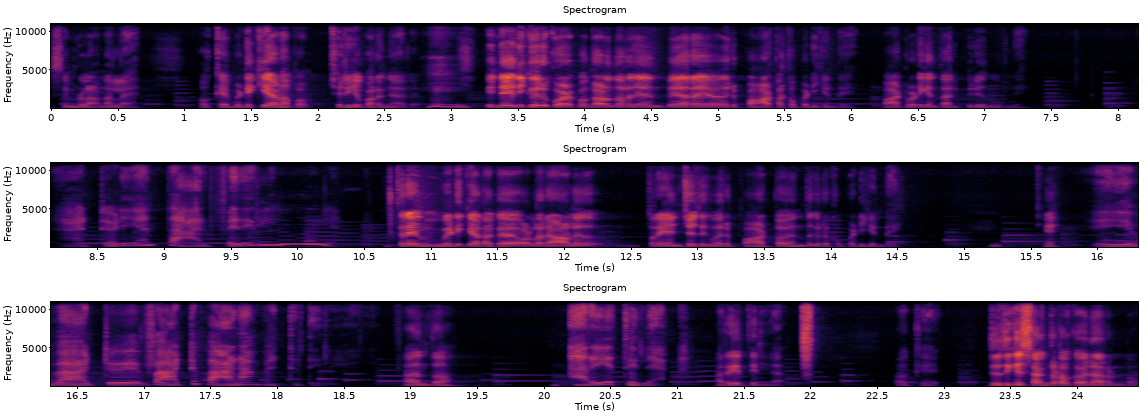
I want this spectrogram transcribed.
സിമ്പിൾ ആണല്ലേ? ഓക്കെ മിടുക്കിയാണ് അപ്പം ശരിക്കും പറഞ്ഞാൽ. പിന്നെ എനിക്കൊരു കുഴപ്പം കാണുന്ന പറഞ്ഞാൽ വേറെ ഒരു പാട്ടൊക്കെ പഠിക്കണ്ടേ? പാട്ട് പഠിക്കാൻ താല്പര്യമൊന്നുമില്ലേ? ഇത്രയും മിടിക്കടൊക്കെ ഉള്ള ഒരാൾ ഇത്രയും എൻജോയ് ചെയ്യുന്ന ഒരു പാട്ടോ എന്തെങ്കിലുമൊക്കെ പഠിക്കണ്ടേ? ഈ പാട്ട് പാട്ട് പാടാൻ പറ്റത്തില്ല? അതെന്താ? അറിയത്തില്ല. അറിയത്തില്ല. ഓക്കെ. ദ്യുതിക്ക് സങ്കടമൊക്കെ വരാറുണ്ടോ?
